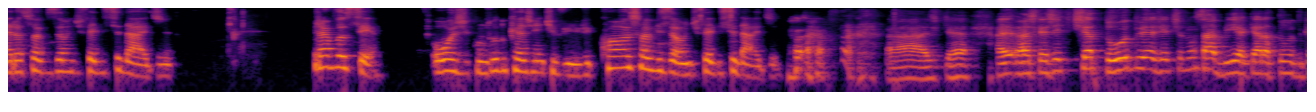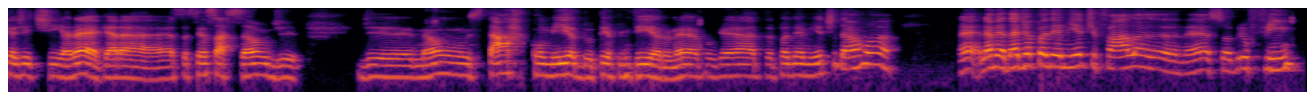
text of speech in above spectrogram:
era sua visão de felicidade. Para você, hoje, com tudo que a gente vive, qual a sua visão de felicidade? ah, acho, que é, acho que a gente tinha tudo e a gente não sabia que era tudo que a gente tinha, né? Que era essa sensação de, de não estar com medo o tempo inteiro, né? Porque a pandemia te dá uma. Né? Na verdade, a pandemia te fala né, sobre o fim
